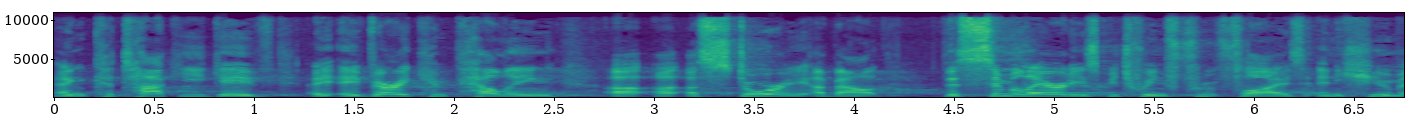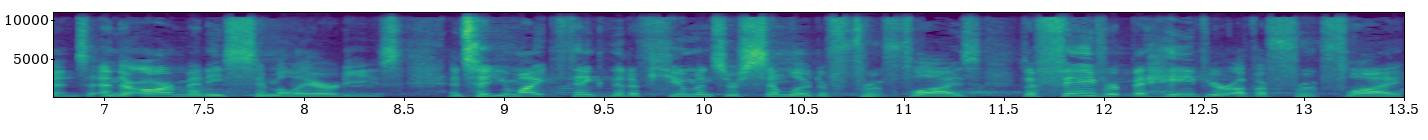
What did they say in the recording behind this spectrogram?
and Kataki gave a, a very compelling uh, a story about the similarities between fruit flies and humans, and there are many similarities. And so you might think that if humans are similar to fruit flies, the favorite behavior of a fruit fly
